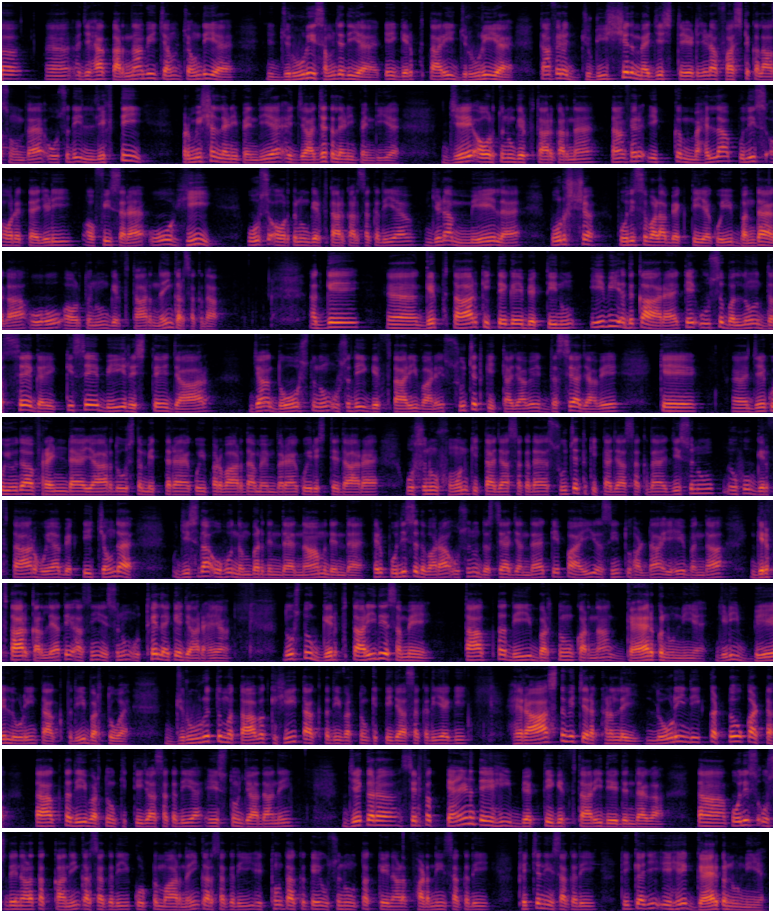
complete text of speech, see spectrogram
ਅਜਿਹਾ ਕਰਨਾ ਵੀ ਚਾਹੁੰਦੀ ਹੈ ਜ਼ਰੂਰੀ ਸਮਝਦੀ ਹੈ ਕਿ ਗ੍ਰਿਫਤਾਰੀ ਜ਼ਰੂਰੀ ਹੈ, ਤਾਂ ਫਿਰ ਜੁਡੀਸ਼ੀਅਲ ਮੈਜਿਸਟ੍ਰੇਟ ਜਿਹੜਾ ਫਸਟ ਕਲਾਸ ਹੁੰਦਾ ਹੈ ਉਸ ਦੀ ਲਿਖਤੀ ਪਰਮਿਸ਼ਨ ਲੈਣੀ ਪੈਂਦੀ ਹੈ, ਇਜਾਜ਼ਤ ਲੈਣੀ ਪੈਂਦੀ ਹੈ। ਜੇ ਔਰਤ ਨੂੰ ਗ੍ਰਿਫਤਾਰ ਕਰਨਾ ਹੈ, ਤਾਂ ਫਿਰ ਇੱਕ ਮਹਿਲਾ ਪੁਲਿਸ ਔਰਤ ਹੈ, ਜਿਹੜੀ ਆਫੀਸਰ ਹੈ, ਉਹ ਹੀ ਉਸ ਔਰਤ ਨੂੰ ਗ੍ਰਿਫਤਾਰ ਕਰ ਸਕਦੀ ਹੈ। ਜਿਹੜਾ ਮੇਲ ਹੈ, ਪੁਰਸ਼ ਪੁਲਿਸ ਵਾਲਾ ਵਿਅਕਤੀ ਹੈ, ਕੋਈ ਬੰਦਾ ਹੈਗਾ, ਉਹ ਔਰਤ ਨੂੰ ਗ੍ਰਿਫਤਾਰ ਨਹੀਂ ਕਰ ਸਕਦਾ। ਅੱਗੇ ਗ੍ਰਿਫਤਾਰ ਕੀਤੇ ਗਏ ਵਿਅਕਤੀ ਨੂੰ ਇਹ ਵੀ ਅਧਿਕਾਰ ਹੈ ਕਿ ਉਸ ਵੱਲੋਂ ਦੱਸੇ ਗਏ ਕਿਸੇ ਵੀ ਰਿਸ਼ਤੇਦਾਰ ਜਾਂ ਦੋਸਤ ਨੂੰ ਉਸ ਦੀ ਗ੍ਰਿਫਤਾਰੀ ਬਾਰੇ ਸੂਚਿਤ ਕੀਤਾ ਜਾਵੇ, ਦੱਸਿਆ ਜਾਵੇ ਕਿ ਜੇ ਕੋਈ ਉਹਦਾ ਫਰੈਂਡ ਹੈ, ਯਾਰ, ਦੋਸਤ, ਮਿੱਤਰ ਹੈ, ਕੋਈ ਪਰਿਵਾਰ ਦਾ ਮੈਂਬਰ ਹੈ, ਕੋਈ ਰਿਸ਼ਤੇਦਾਰ ਹੈ, ਉਸ ਨੂੰ ਫੋਨ ਕੀਤਾ ਜਾ ਸਕਦਾ ਹੈ, ਸੂਚਿਤ ਕੀਤਾ ਜਾ ਸਕਦਾ ਹੈ, ਜਿਸ ਨੂੰ ਉਹ ਗ੍ਰਿਫਤਾਰ ਹੋਇਆ ਵਿਅਕਤੀ ਚਾਹੁੰਦਾ ਹੈ, ਜਿਸ ਦਾ ਉਹ ਨੰਬਰ ਦਿੰਦਾ ਹੈ, ਨਾਮ ਦਿੰਦਾ ਹੈ, ਫਿਰ ਪੁਲਿਸ ਦੁਆਰਾ ਉਸ ਨੂੰ ਦੱਸਿਆ ਜਾਂਦਾ ਹੈ ਕਿ ਭਾਈ, ਅਸੀਂ ਤੁਹਾਡਾ ਇਹ ਬੰਦਾ ਗ੍ਰਿਫਤਾਰ ਕਰ ਲਿਆ ਤੇ ਅਸੀਂ ਇਸ ਨੂੰ ਉੱਥੇ ਲੈ ਕੇ ਜਾ ਰਹੇ ਹਾਂ। ਦੋਸਤੋ, ਗ੍ਰਿਫਤਾਰੀ ਦੇ ਸਮੇਂ ਤਾਕਤ ਦੀ ਵਰਤੋਂ ਕਰਨਾ ਗੈਰ ਕਾਨੂੰਨੀ ਹੈ, ਜਿਹੜੀ ਬੇਲੋੜੀ ਤਾਕਤ ਦੀ ਵਰਤੋਂ ਹੈ। ਜ਼ਰੂਰਤ ਮੁਤਾਬਕ ਹੀ ਤਾਕਤ ਦੀ ਵਰਤੋਂ ਕੀਤੀ ਜਾ ਸਕਦੀ ਹੈਗੀ। ਹਿਰਾਸਤ ਵਿੱਚ ਰੱਖਣ ਲਈ ਲੋੜੀਂਦੀ ਘੱਟੋ ਘੱਟ ਤਾਕਤ ਦੀ ਵਰਤੋਂ ਕੀਤੀ ਜਾ ਸਕਦੀ ਹੈ, ਇਸ ਤੋਂ ਜ਼ਿਆਦਾ ਨਹੀਂ। ਜੇਕਰ ਸਿਰਫ ਕਹਿਣ ਤੇ ਹੀ ਵਿਅਕਤੀ ਗ੍ਰਿਫਤਾਰੀ ਦੇ ਦਿੰਦਾ ਹੈਗਾ, ਤਾਂ ਪੁਲਿਸ ਉਸ ਦੇ ਨਾਲ ਧੱਕਾ ਨਹੀਂ ਕਰ ਸਕਦੀ, ਕੁੱਟਮਾਰ ਨਹੀਂ ਕਰ ਸਕਦੀ, ਇੱਥੋਂ ਤੱਕ ਕਿ ਉਸ ਨੂੰ ਧੱਕੇ ਨਾਲ ਫੜ ਨਹੀਂ ਸਕਦੀ, ਖਿੱਚ ਨਹੀਂ ਸਕਦੀ। ਠੀਕ ਹੈ ਜੀ, ਇਹ ਗੈਰ ਕਾਨੂੰਨੀ ਹੈ।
